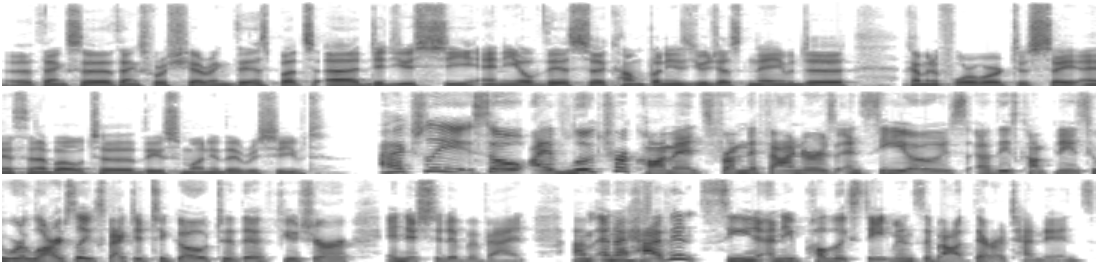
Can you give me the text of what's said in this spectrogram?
Uh, thanks, uh, thanks for sharing this. But uh, did you see any of these uh, companies you just named uh, coming forward to say anything about uh, this money they received? Actually, so I've looked for comments from the founders and CEOs of these companies who were largely expected to go to the Future Initiative event. Um, and I haven't seen any public statements about their attendance.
